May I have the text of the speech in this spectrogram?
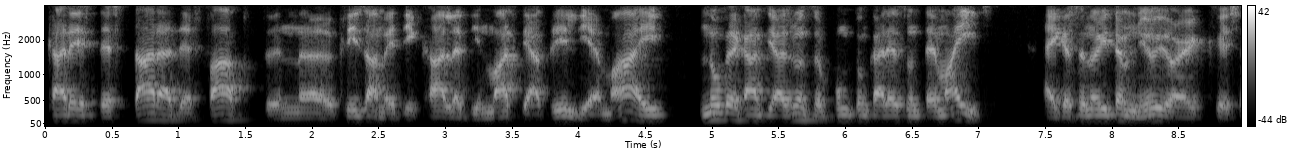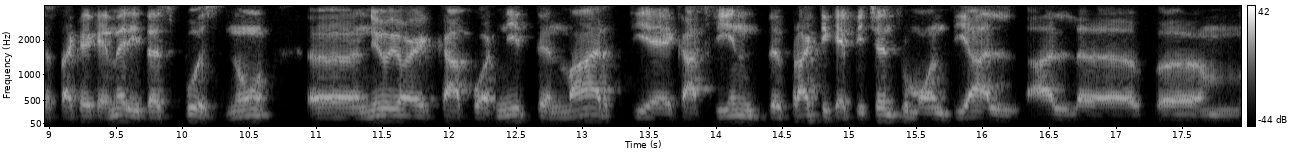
care este starea de fapt în uh, criza medicală din martie, aprilie, mai, nu cred că am fi ajuns în punctul în care suntem aici. Adică să nu uităm New York, și asta cred că merită spus, nu? Uh, New York a pornit în martie ca fiind practic epicentru mondial al uh, um,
